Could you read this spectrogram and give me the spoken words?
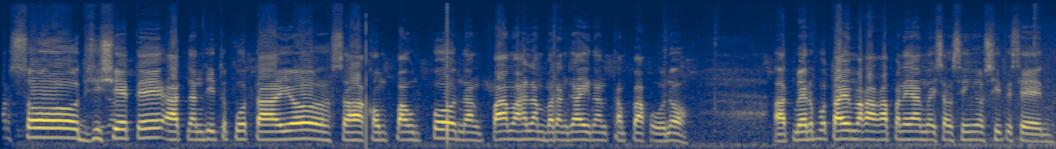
Marso 17 at nandito po tayo sa compound po ng pamahalang barangay ng Tampak Uno. At meron po tayo makakapanayam na isang senior citizen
